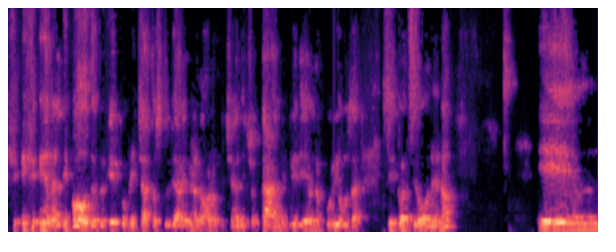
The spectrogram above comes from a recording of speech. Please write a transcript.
era il nipote, perché ho cominciato a studiare mio nonno che aveva 18 anni, quindi è una curiosa situazione, no? E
